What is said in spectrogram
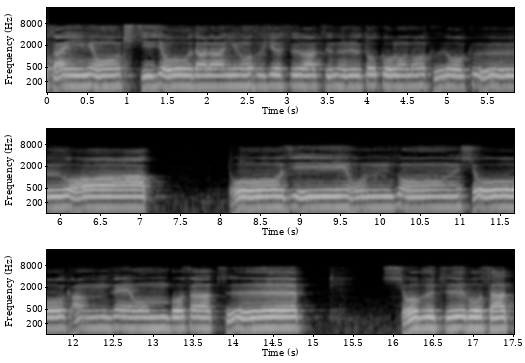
西明吉祥だらにを不術集むるところの苦毒は、当時本尊小観世音菩薩、諸仏菩薩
